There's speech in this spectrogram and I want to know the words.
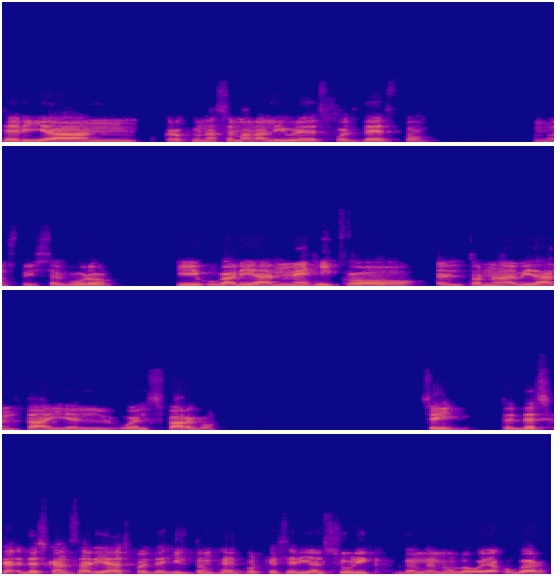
Serían, creo que una semana libre después de esto, no estoy seguro, y jugaría en México el torneo de Vidanta y el Wells Fargo. Sí, desca- descansaría después de Hilton Head porque sería el Zurich donde no lo voy a jugar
